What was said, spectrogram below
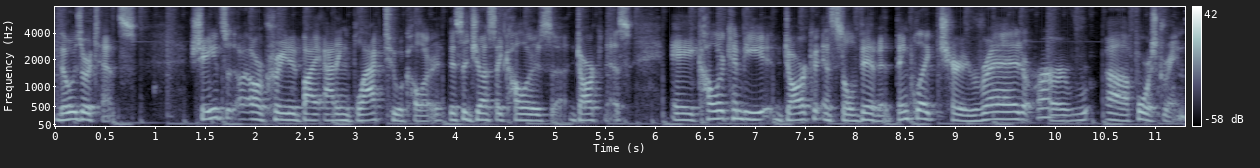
those are tints. Shades are created by adding black to a color. This adjusts a color's darkness. A color can be dark and still vivid. Think like cherry red or uh, forest green.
